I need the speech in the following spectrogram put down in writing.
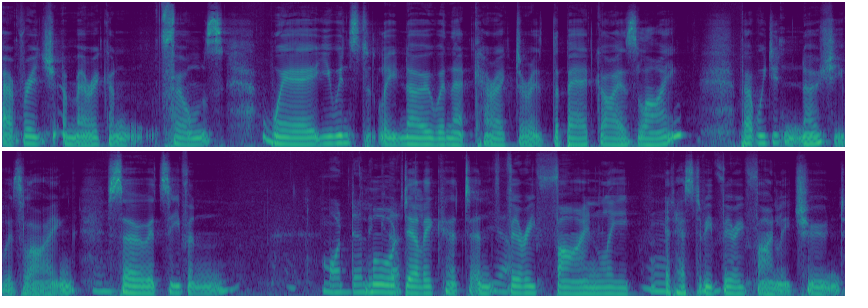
average American films where you instantly know when that character, is, the bad guy, is lying, but we didn't know she was lying. So it's even More delicate. more delicate and Yeah. very finely. Mm. It has to be very finely tuned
